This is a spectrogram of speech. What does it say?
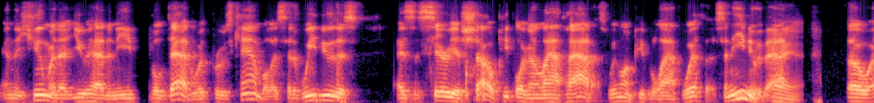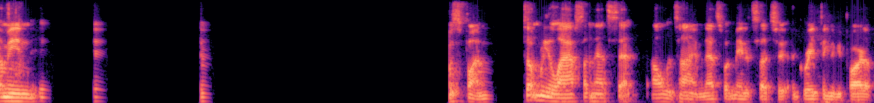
and the humor that you had in Evil Dead with Bruce Campbell. I said, if we do this as a serious show, people are going to laugh at us. We want people to laugh with us, and he knew that. Right. So I mean, it was fun. So many laughs on that set all the time. That's what made it such a, a great thing to be part of.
